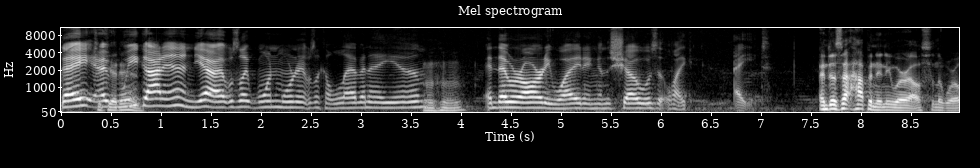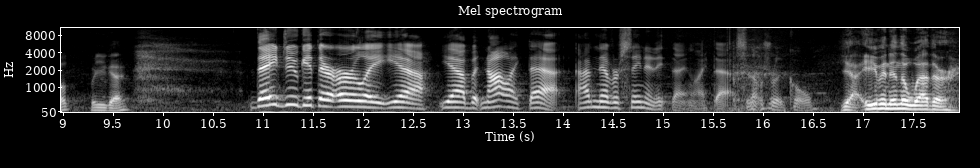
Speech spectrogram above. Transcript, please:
They To uh, we in. got in. Yeah, it was like one morning. It was like 11 a.m. hmm and they were already waiting, and the show was at like eight. And does that happen anywhere else in the world where you go? They do get there early, yeah, yeah, but not like that. I've never seen anything like that, so that was really cool. Yeah, even in the weather,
